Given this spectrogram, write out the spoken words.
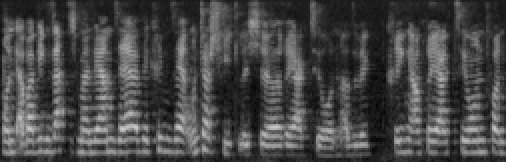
und aber wie gesagt, ich meine, wir haben sehr, wir kriegen sehr unterschiedliche Reaktionen. Also wir kriegen auch Reaktionen von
